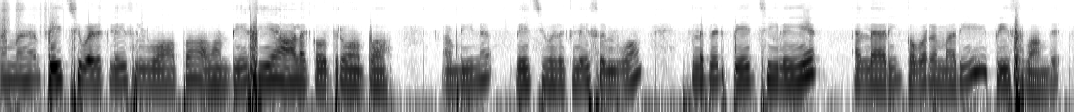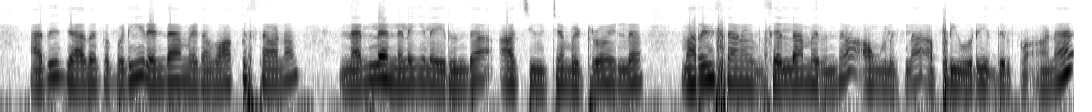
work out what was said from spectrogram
நம்ம பேச்சு வழக்கிலே சொல்லுவோம் அப்பா அவன் பேசியே ஆளை கவுத்துருவான்ப்பா அப்படின்னு பேச்சு வழக்கிலே சொல்லுவோம். சில பேர் பேச்சிலேயே எல்லாரையும் கவர்ற மாதிரி பேசுவாங்க. அது ஜாதகப்படி ரெண்டாம் இடம் வாக்குஸ்தானம் நல்ல நிலையில் இருந்தால் ஆட்சி உச்சம் பெற்றோ இல்லை மறைவு ஸ்தானங்களுக்கு செல்லாமல் இருந்தால் அவங்களுக்கெல்லாம் அப்படி ஒரு இது இருக்கும். ஆனால்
